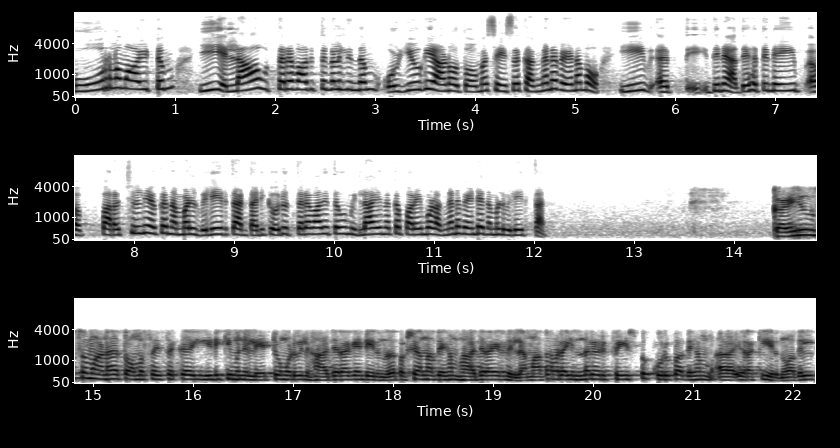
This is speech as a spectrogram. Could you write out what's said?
പൂർണമായിട്ടും ഈ എല്ലാ ഉത്തരവാദിത്തങ്ങളിൽ നിന്നും ഒഴിയുകയാണോ തോമസ് ഐസക് അങ്ങനെ വേണമോ? ഈ ഇതിനെ അദ്ദേഹത്തിന്റെ ഈ പറച്ചിലിനെയൊക്കെ നമ്മൾ വിലയിരുത്താൻ തനിക്ക് ഒരു ഉത്തരവാദിത്തവും ഇല്ല എന്നൊക്കെ പറയുമ്പോൾ അങ്ങനെ വേണ്ടേ നമ്മൾ വിലയിരുത്താൻ? കഴിഞ്ഞ ദിവസമാണ് തോമസ് ഐസക്ക് ഇ ഡിക്ക് മുന്നിൽ ഏറ്റവും ഒടുവിൽ ഹാജരാകേണ്ടിയിരുന്നത്. പക്ഷേ അന്ന് അദ്ദേഹം ഹാജരായിരുന്നില്ല. മാത്രമല്ല ഇന്നലെ ഒരു ഫേസ്ബുക്ക് കുറിപ്പ് അദ്ദേഹം ഇറക്കിയിരുന്നു. അതിൽ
